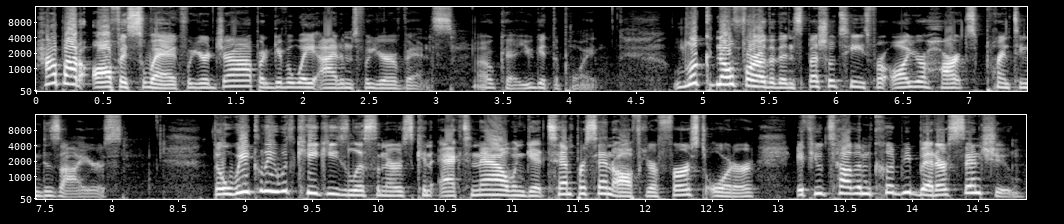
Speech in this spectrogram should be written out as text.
How about office swag for your job or giveaway items for your events? Okay, you get the point. Look no further than Special Tees for all your heart's printing desires. The Weekly with Kiki's listeners can act now and get 10% off your first order if you tell them Could Be Better sent you.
